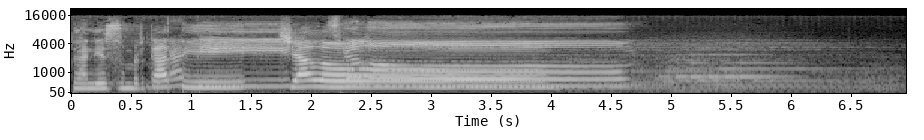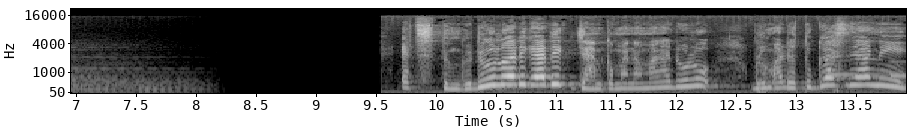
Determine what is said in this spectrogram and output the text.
Tuhan Yesus memberkati. Berkati. Shalom. Shalom. Eits, tunggu dulu adik-adik, jangan ke mana-mana dulu. Belum ada tugasnya nih.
